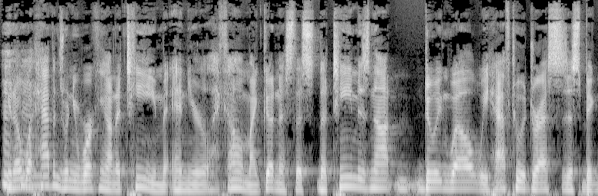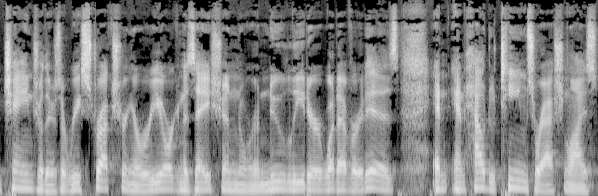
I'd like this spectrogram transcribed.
you know mm-hmm. what happens when you're working on a team and you're like oh my goodness this the team is not doing well we have to address this big change or there's a restructuring or reorganization or a new leader whatever it is and and how do teams rationalize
